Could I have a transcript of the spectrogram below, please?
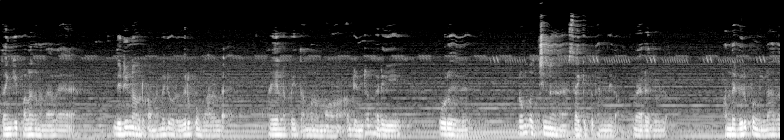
தங்கி பழகுனதால திடீர்னு அவருக்கு அந்த மாதிரி ஒரு விருப்பம் வரலை. வயலில் போய் தங்கணுமா அப்படின்ற மாதிரி ஒரு ரொம்ப சின்ன சகிப்புத்தன்மை தான் வேறு எதுவும் இல்லை. அந்த விருப்பம் இல்லாத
